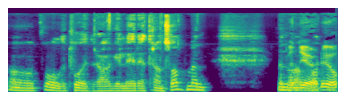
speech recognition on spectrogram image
og holde et foredrag eller et eller annet sånt, men Men hva- du gjør det jo.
